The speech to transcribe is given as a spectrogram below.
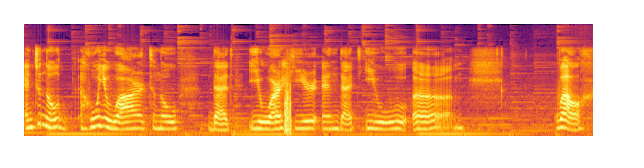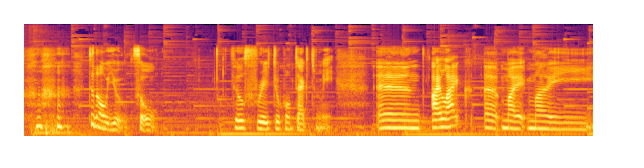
and to know who you are to know that you are here and that you uh, well to know you so feel free to contact me. And i like uh, my my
